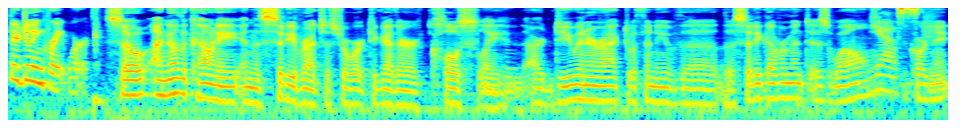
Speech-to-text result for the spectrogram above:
they're doing great work So I know the county and the city of Rochester work together closely. Mm-hmm. Are, do you interact with any of the, the city government as well? Yes. Coordinate?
